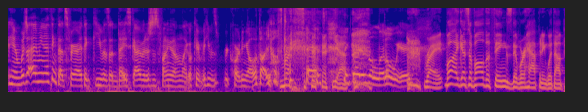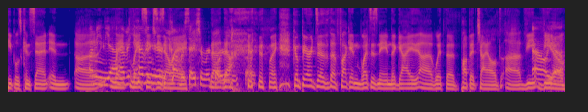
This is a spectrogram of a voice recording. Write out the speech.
him. Which I mean I think that's fair. I think he was a nice guy, but it's just funny that I'm like okay, but he was recording y'all without y'all's Right. consent. Yeah. like that is a little weird. Right. Well, I guess of all the things that were happening without people's consent in uh I mean, yeah, having- having your conversation recorded is like compared to the fucking what's his name, the guy uh with the puppet child, uh v- Oh, Vito. yeah.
